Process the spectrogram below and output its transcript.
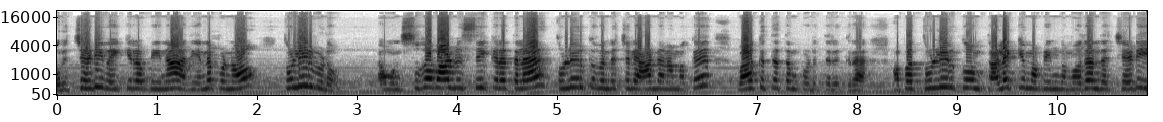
ஒரு செடி வைக்கிறோம் அப்படின்னா அது என்ன பண்ணும்? துளிர் விடும் உன் சுகவாழ்வு சீக்கிரத்துல துளிர்க்கும் என்று சொல்லி ஆண்ட நமக்கு வாக்குத்தத்தம் கொடுத்திருக்கிறார். அப்ப துளிர்க்கும் தலைக்கும் அப்படிங்கும் போது அந்த செடி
